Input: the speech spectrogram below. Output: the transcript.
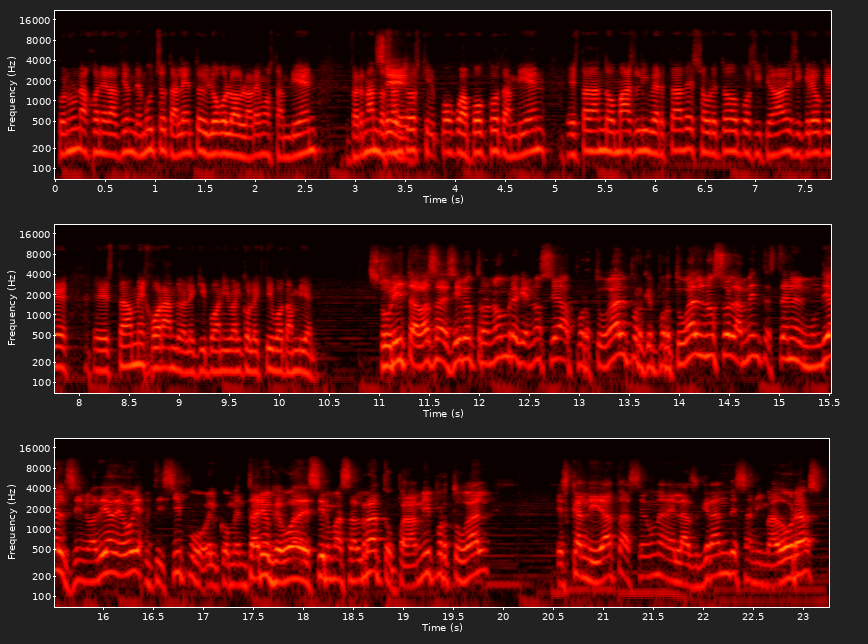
con una generación de mucho talento, y luego lo hablaremos también. Fernando Santos, que poco a poco también está dando más libertades, sobre todo posicionales, y creo que está mejorando el equipo a nivel colectivo también. Zurita, vas a decir otro nombre que no sea Portugal, porque Portugal no solamente está en el Mundial, sino a día de hoy anticipo el comentario que voy a decir más al rato. Para mí Portugal es candidata a ser una de las grandes animadoras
